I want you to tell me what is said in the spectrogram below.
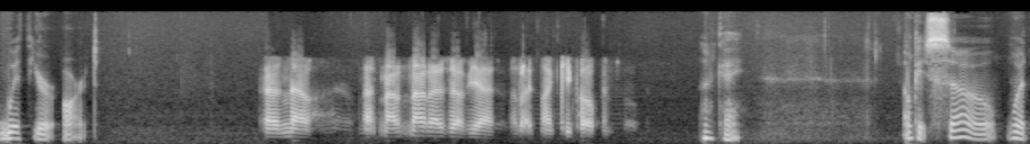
with your art. Uh, no, not not not as of yet, but I, I keep hoping. Okay. Okay, so what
